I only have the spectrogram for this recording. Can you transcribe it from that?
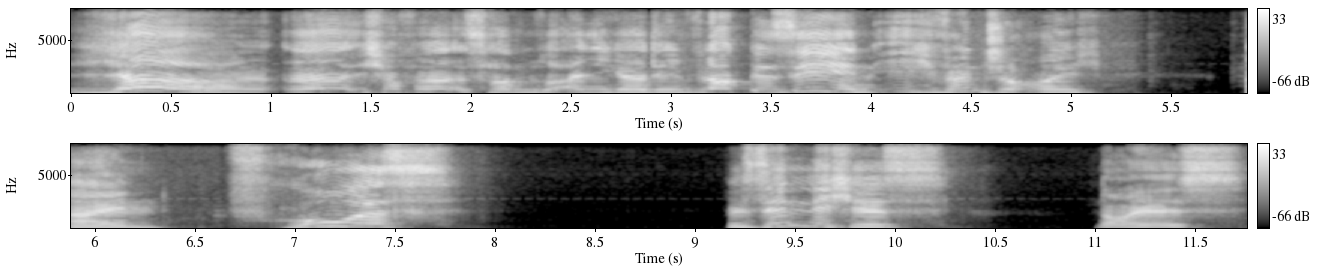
Ja, äh, ich hoffe, es haben so einige den Vlog gesehen. Ich wünsche euch ein frohes, besinnliches, neues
